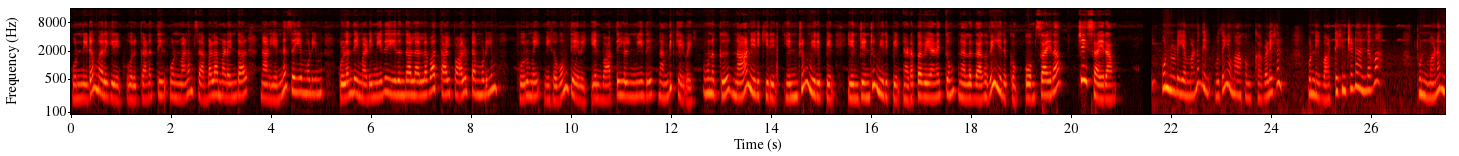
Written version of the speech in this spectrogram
உன்னிடம் வருகிறேன். ஒரு கணத்தில் உன் மனம் சபலமடைந்தால் நான் என்ன செய்ய முடியும்? குழந்தை மடி மீது இருந்தால் அல்லவா தாய் பாலூட்ட முடியும்? பொறுமை மிகவும் தேவை. என் வார்த்தைகளின் மீது நம்பிக்கை வை. உனக்கு நான் இருக்கிறேன் என்றும் இருப்பேன் என்றென்றும் இருப்பேன். நடப்பவை அனைத்தும் நல்லதாகவே இருக்கும். ஓம் சாய்ராம். ஜெய் சாய்ராம். உன்னுடைய மனதில் உதயமாகும் கவலைகள் உன்னை வாட்டுகின்றன அல்லவா? உன் மனம்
